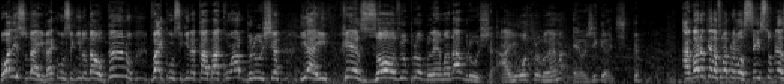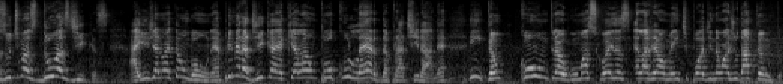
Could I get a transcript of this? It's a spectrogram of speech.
Olha isso daí, vai conseguindo dar o dano, vai conseguindo acabar com a bruxa. E aí resolve o problema da bruxa. Aí o outro problema é o gigante Agora eu quero falar pra vocês sobre as últimas duas dicas Aí já não é tão bom, né? A primeira dica é que ela é um pouco lerda pra atirar, né? Então, contra algumas coisas, ela realmente pode não ajudar tanto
